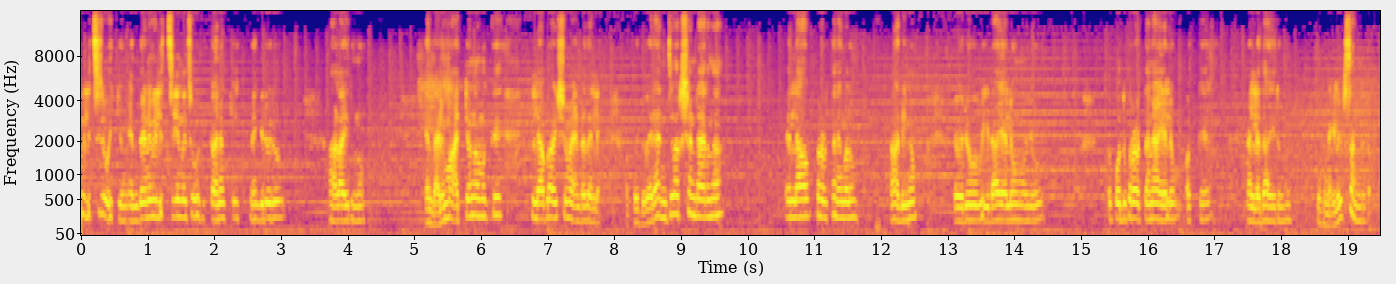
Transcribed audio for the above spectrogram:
വിളിച്ച് ചോദിക്കും. എന്താണ് വിളിച്ചെന്ന് ചോദിക്കാനൊക്കെ ഭയങ്കര ഒരു ആളായിരുന്നു. എന്തായാലും മാറ്റം നമുക്ക് എല്ലാ പ്രാവശ്യവും വേണ്ടതല്ലേ? അപ്പോൾ ഇതുവരെ അഞ്ച് വർഷം ഉണ്ടായിരുന്ന എല്ലാ പ്രവർത്തനങ്ങളും നാടിനും ഒരു വീടായാലും ഒരു പൊതുപ്രവർത്തനമായാലും ഒക്കെ നല്ലതായിരുന്നു. പൂണയിലൊരു സങ്കടം.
